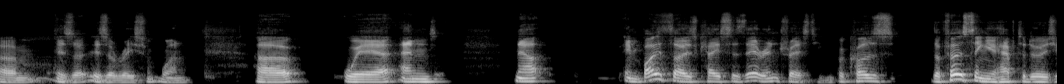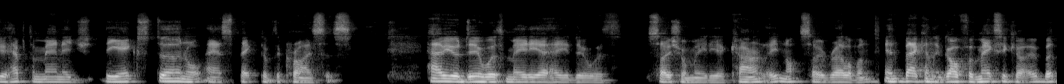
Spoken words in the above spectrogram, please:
um, is a is a recent one, uh, where and now in both those cases they're interesting because the first thing you have to do is you have to manage the external aspect of the crisis. How you deal with media, how you deal with social media currently, not so relevant and back in the Gulf of Mexico, but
